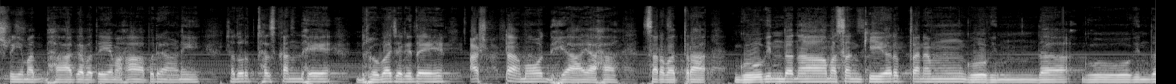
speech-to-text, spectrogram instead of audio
श्रीमद्भागवते महापुराणे चतुर्थस्कन्धे ध्रुवचरिते अष्टमोऽध्यायः। सर्वत्र गोविन्दनामसङ्कीर्तनम् गोविन्द गोविन्द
